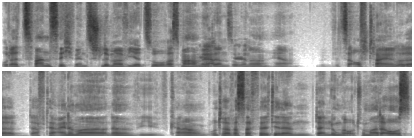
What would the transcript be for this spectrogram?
Oder 20, wenn es schlimmer wird. So, was machen wir ja. dann so, ne? Ja. Willst du aufteilen mhm. oder darf der eine mal, ne, wie, keine Ahnung, unter Wasser fällt dir dann dein Lungenautomat aus?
